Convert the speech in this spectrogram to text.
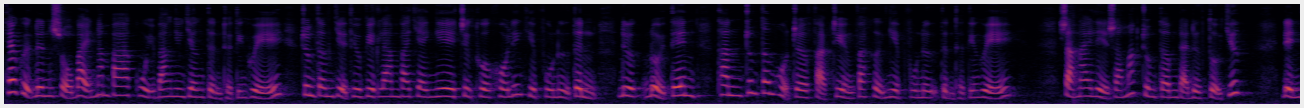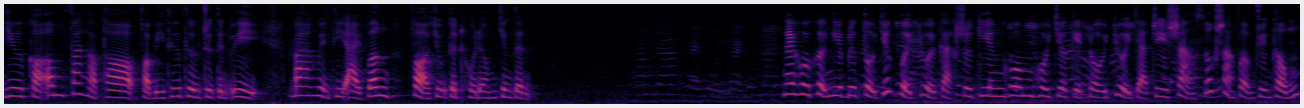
Theo quyết định số 753 của Ủy ban nhân dân tỉnh Thừa Thiên Huế, Trung tâm giới thiệu việc làm và dạy nghề trực thuộc Hội Liên hiệp Phụ nữ tỉnh được đổi tên thành Trung tâm hỗ trợ phát triển và khởi nghiệp phụ nữ tỉnh Thừa Thiên Huế. Sáng nay lễ ra mắt trung tâm đã được tổ chức. Đến dự có ông Phan Ngọc Thọ, Phó Bí thư Thường trực tỉnh ủy, bà Nguyễn Thị Ái Vân, Phó Chủ tịch Hội đồng dân tỉnh. Ngày hội khởi nghiệp được tổ chức với chuỗi các sự kiện gồm hội chợ kết nối chuỗi giá trị sản xuất sản phẩm truyền thống,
